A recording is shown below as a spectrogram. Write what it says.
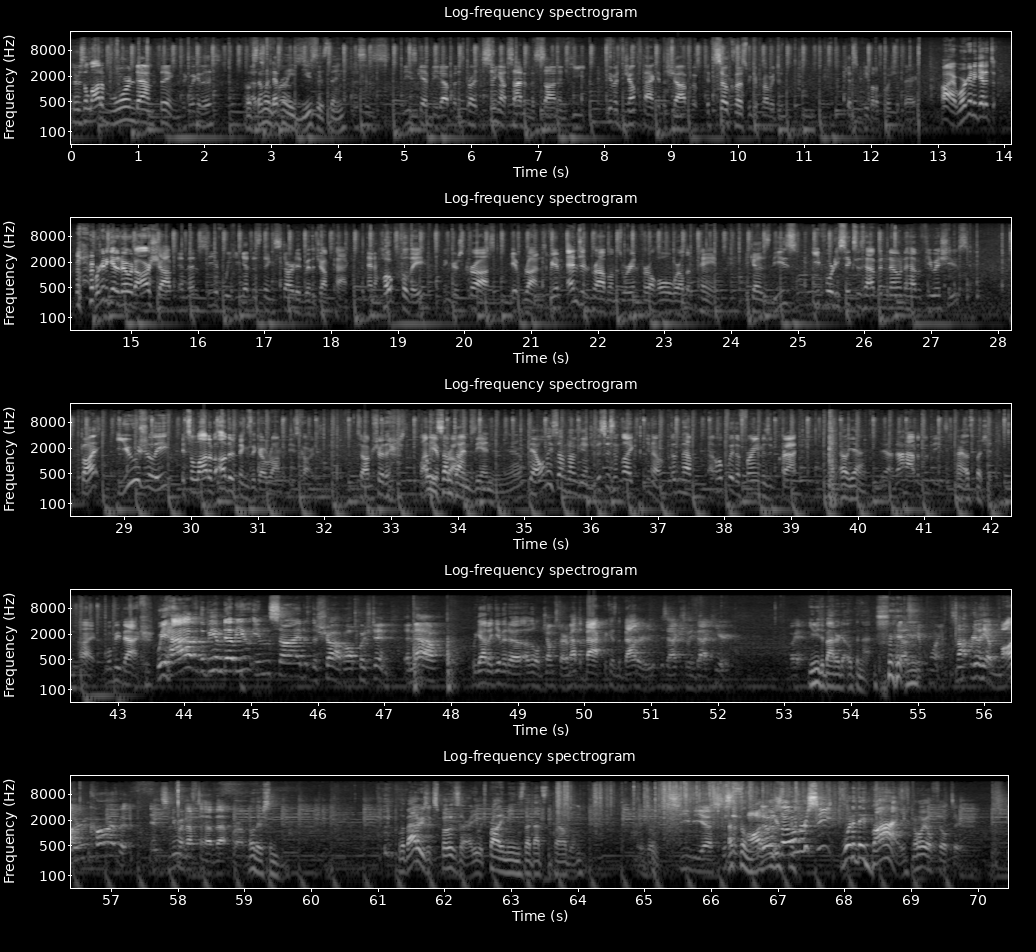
There's a lot of worn down things. Like, look at this. Oh, That's someone definitely used this thing. This is these get beat up, but it's probably sitting outside in the sun and heat. We have a jump pack at the shop, but it's so close we could probably just get some people to push it there. All right, we're gonna get it. To, we're gonna get it over to our shop and then see if we can get this thing started with a jump pack. And hopefully, fingers crossed, it runs. If we have engine problems, we're in for a whole world of pain because these E46s have been known to have a few issues. But usually, it's a lot of other things that go wrong with these cars. So I'm sure there's plenty Only of problems. sometimes the engine, you know? Yeah, only sometimes the engine. This isn't like, you know, doesn't have, hopefully the frame isn't cracked. Oh yeah. Yeah, that happens with these. All right, let's push it. All right, we'll be back. We have the BMW inside the shop all pushed in. And now we got to give it a, a little jump start. I'm at the back because the battery is actually back here. Okay, You need the battery to open that. that's a good point. It's not really a modern car, but it's new enough to have that problem. oh, there's some. Well, the battery's exposed already, which probably means that that's the problem. There's a CVS. This That's is the an longest- AutoZone receipt. What did they buy? An oil filter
